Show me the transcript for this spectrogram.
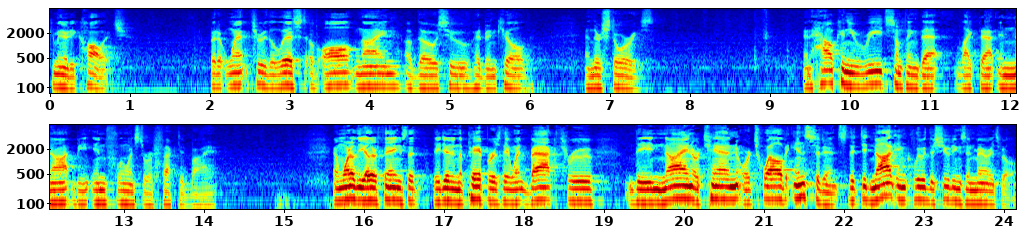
Community College, but it went through the list of all nine of those who had been killed and their stories. And how can you read something that like that and not be influenced or affected by it? And one of the other things that they did in the paper is they went back through the nine or ten or twelve incidents that did not include the shootings in Marysville.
